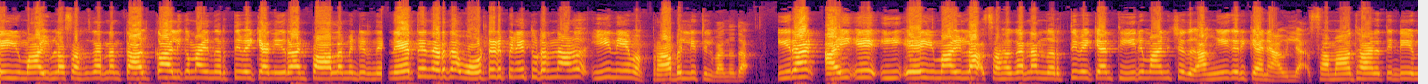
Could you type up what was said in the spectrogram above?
എയുമായുള്ള സഹകരണം താൽക്കാലികമായി നിർത്തിവെക്കാൻ ഇറാൻ പാർലമെന്റിൽ നേരത്തെ നടന്ന വോട്ടെടുപ്പിനെ തുടർന്നാണ് ഈ നിയമം പ്രാബല്യത്തിൽ വന്നത്. ഇറാൻ ഐ എ ഇ എയുമായുള്ള സഹകരണം നിർത്തിവെക്കാൻ തീരുമാനിച്ചത് അംഗീകരിക്കാനാവില്ല. സമാധാനത്തിന്റെയും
